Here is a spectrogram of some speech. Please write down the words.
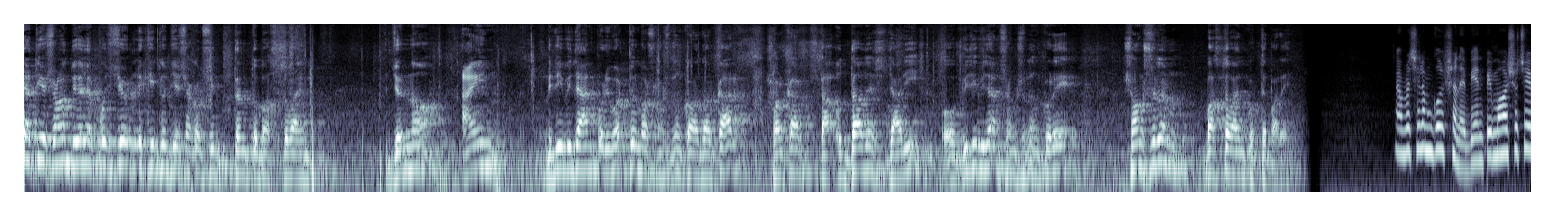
জাতীয় সনদ দুই হাজার পঁচিশে উল্লিখিত যে সকল সিদ্ধান্ত বাস্তবায়ন জন্য আইন, বিধিবিধান পরিবর্তন বা সংশোধন করা দরকার। সরকার তা অধ্যাদেশ জারি ও বিধিবিধান সংশোধন করে সংশোধন বাস্তবায়ন করতে পারে। আমরা ছিলাম গুলশানে। বিএনপি মহাসচিব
